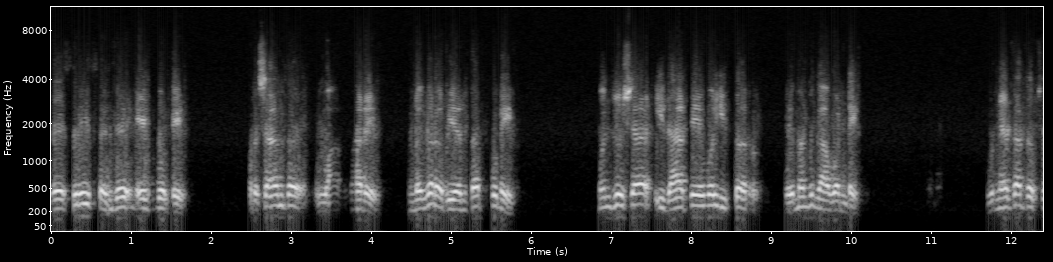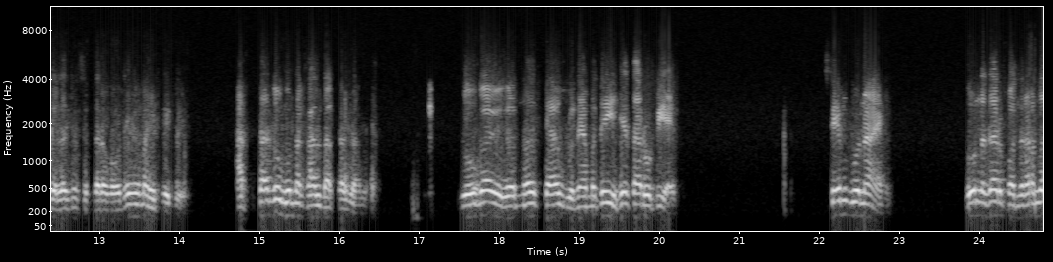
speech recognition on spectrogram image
जयश्री संजय एकबोटे. प्रशांत वाघमारे. नगर अभियंता पुणे. मंजुषा इधाते व इतर हेमंत गावंडे. गुन्ह्याचा तपशिलाच्या संदर्भामध्ये मी माहिती दिली आत्ता जो गुन्हा काल दाखल झाला योगायोगानं त्या गुन्ह्यामध्ये हेच आरोपी आहेत. सेम गुन्हा आहे. दोन हजार पंधराला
